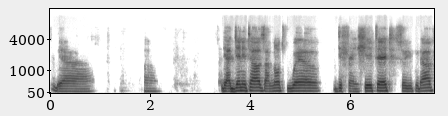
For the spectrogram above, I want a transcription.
Their, uh, their genitals are not well differentiated. So you could have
